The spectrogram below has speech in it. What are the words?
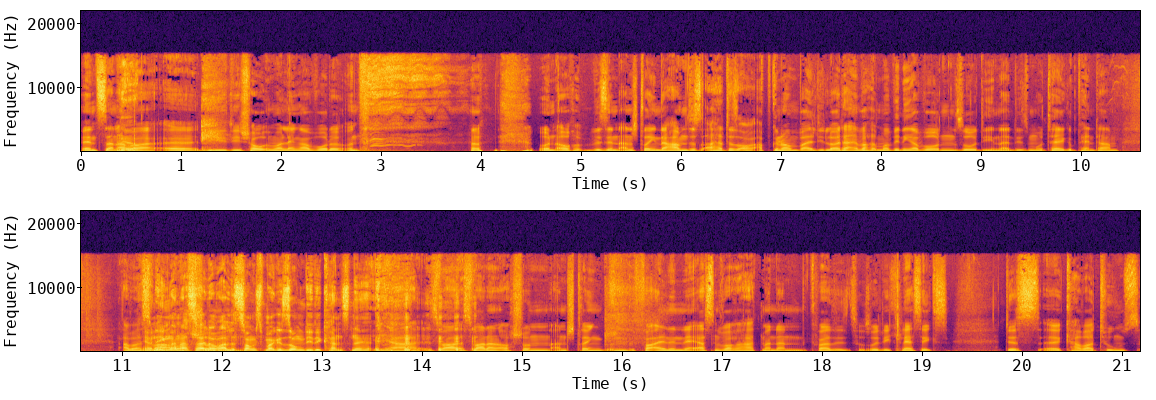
Wenn es dann aber äh, die, die Show immer länger wurde und und auch ein bisschen anstrengender haben das hat das auch abgenommen, weil die Leute einfach immer weniger wurden, so die in diesem Hotel gepennt haben. Aber ja, irgendwann hast du halt auch alle Songs mal gesungen, die du kannst, ne? Ja, es war, es war dann auch schon anstrengend und vor allem in der ersten Woche hat man dann quasi so, so die Classics des äh, Covertums.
